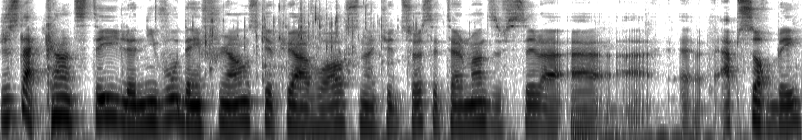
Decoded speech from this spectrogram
Juste la quantité, le niveau d'influence qu'il a pu avoir sur notre culture, c'est tellement difficile à, à- à- à absorber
